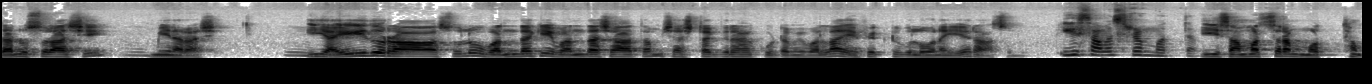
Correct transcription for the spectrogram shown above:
ధనుసు రాశి మీనరాశి. ఈ ఐదు రాసులు వందకి వంద శాతం షష్టగ్రహ కూటమి వల్ల ఎఫెక్ట్కు లోనయ్యే రాసులు. ఈ సంవత్సరం మొత్తం. ఈ సంవత్సరం మొత్తం.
